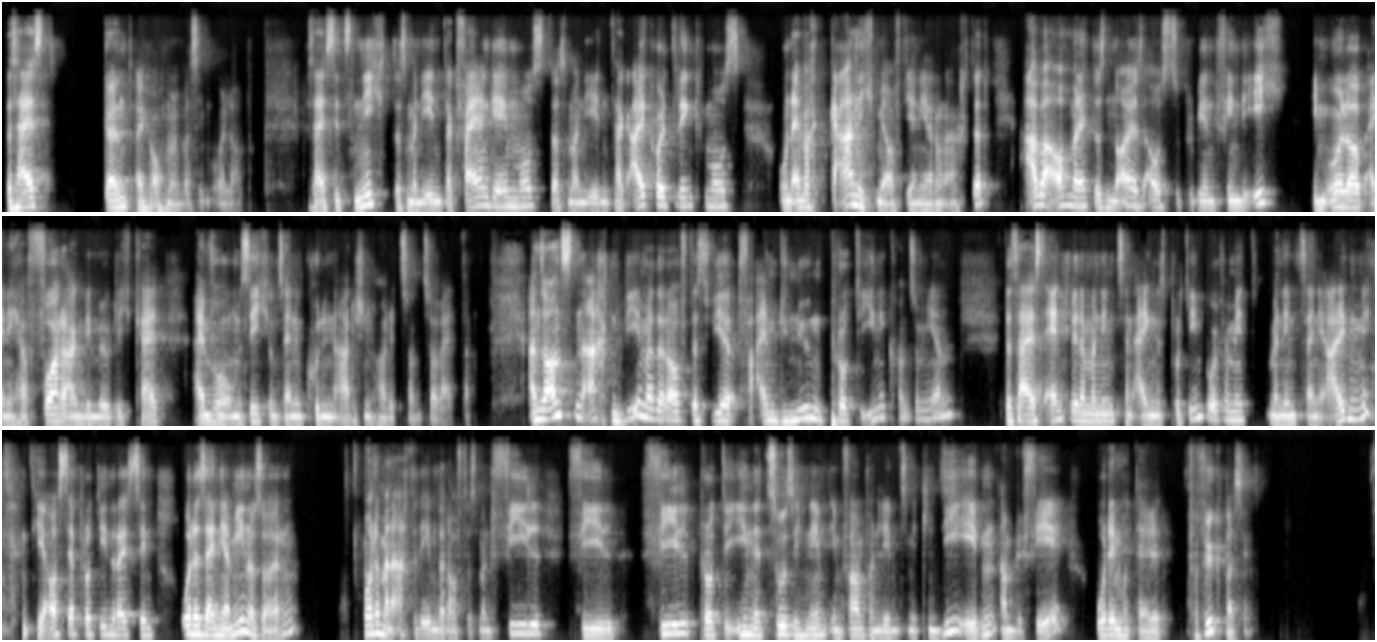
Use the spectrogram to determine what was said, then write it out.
Das heißt, gönnt euch auch mal was im Urlaub. Das heißt jetzt nicht, dass man jeden Tag feiern gehen muss, dass man jeden Tag Alkohol trinken muss und einfach gar nicht mehr auf die Ernährung achtet. Aber auch mal etwas Neues auszuprobieren, finde ich im Urlaub eine hervorragende Möglichkeit, einfach um sich und seinen kulinarischen Horizont zu erweitern. Ansonsten achten wir immer darauf, dass wir vor allem genügend Proteine konsumieren. Das heißt, entweder man nimmt sein eigenes Proteinpulver mit, man nimmt seine Algen mit, die auch sehr proteinreich sind, oder seine Aminosäuren. Oder man achtet eben darauf, dass man viel, viel, viel Proteine zu sich nimmt in Form von Lebensmitteln, die eben am Buffet oder im Hotel verfügbar sind.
